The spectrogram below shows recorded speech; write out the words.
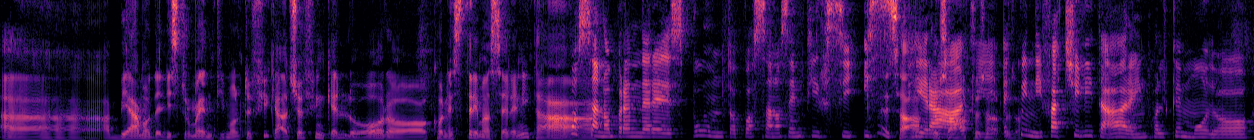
abbiamo degli strumenti molto efficaci affinché loro, con estrema serenità, Possano prendere spunto, possano sentirsi Esatto, ispirati esatto, esatto, e esatto. quindi facilitare in qualche modo,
